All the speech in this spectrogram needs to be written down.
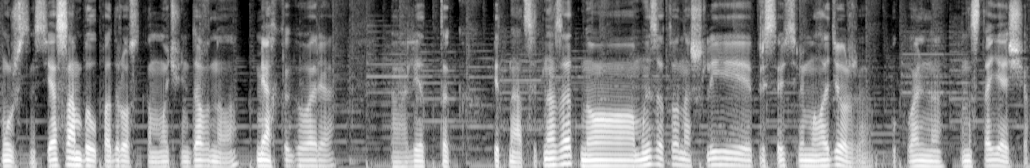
мужественность. Я сам был подростком очень давно, мягко говоря, э, лет так 15 назад, но мы зато нашли представителей молодежи, буквально настоящих.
